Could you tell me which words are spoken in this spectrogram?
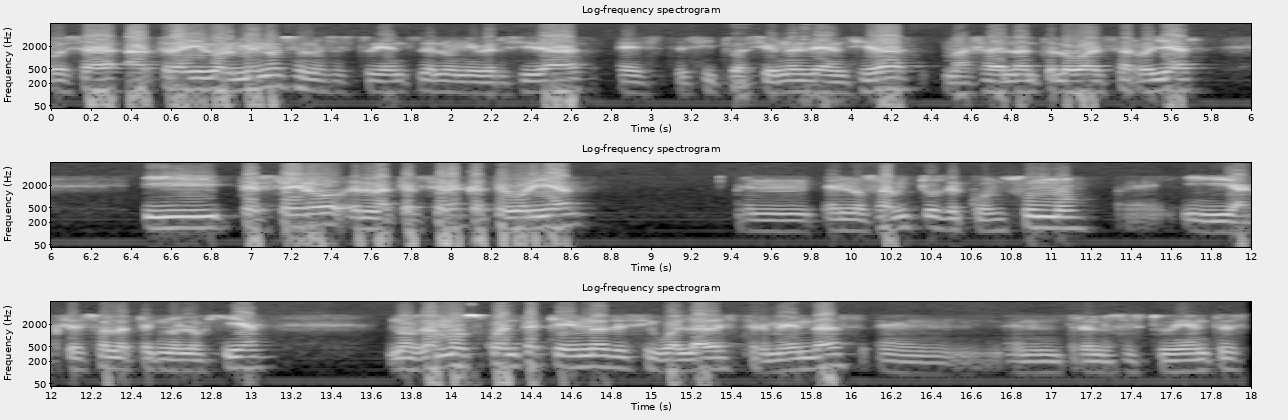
pues ha, traído al menos en los estudiantes de la universidad este, situaciones de ansiedad. Más adelante lo va a desarrollar. Y tercero, en la tercera categoría, en, los hábitos de consumo eh, y acceso a la tecnología, nos damos cuenta que hay unas desigualdades tremendas entre los estudiantes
